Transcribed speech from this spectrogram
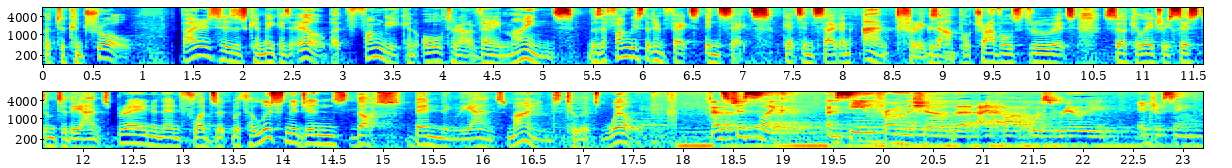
but to control. Viruses can make us ill, but fungi can alter our very minds. There's a fungus that infects insects, gets inside an ant, for example, travels through its circulatory system to the ant's brain, and then floods it with hallucinogens, thus bending the ant's mind to its will. That's just like a scene from the show that I thought was really interesting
